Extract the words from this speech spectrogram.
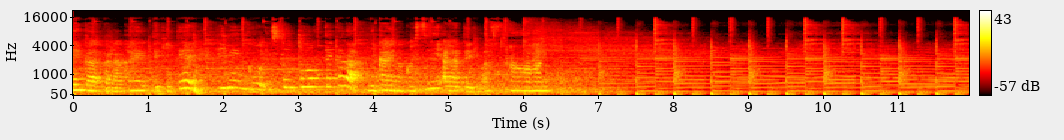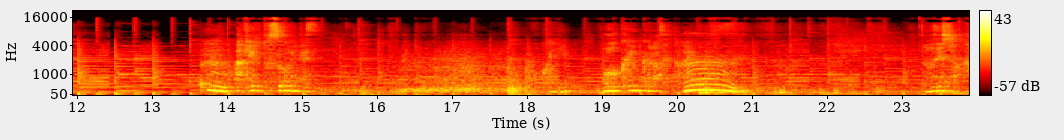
玄関から帰ってきてリビングを一度通ってから2階の個室に上がっていきます。はい。うん、開けるとすごいんです。ここにウォークインクローゼットが。あります、うん、どうでしょうか？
